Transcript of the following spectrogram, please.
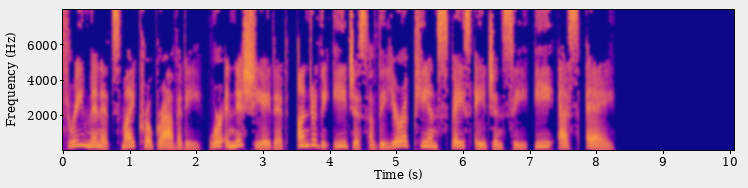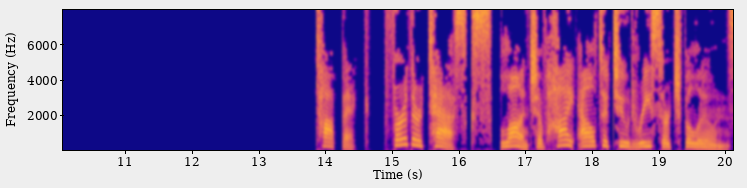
3 minutes microgravity, were initiated, under the aegis of the European Space Agency ESA. Topic. Further tasks, launch of high-altitude research balloons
